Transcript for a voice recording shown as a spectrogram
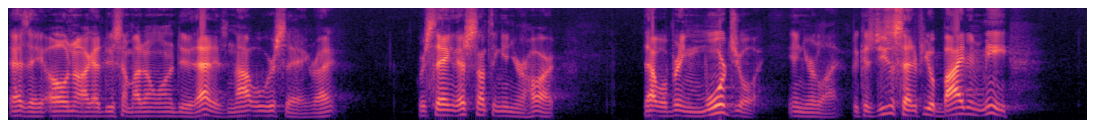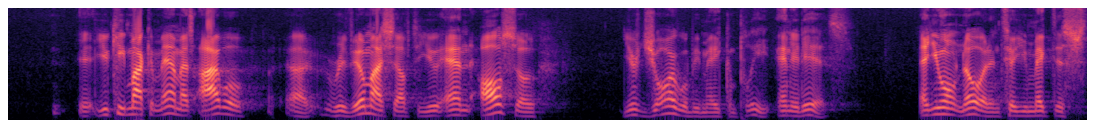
as a oh no, I got to do something I don't want to do. That is not what we're saying, right? We're saying there's something in your heart that will bring more joy in your life. Because Jesus said, if you abide in me, you keep my commandments, I will uh, reveal myself to you, and also your joy will be made complete. And it is. And you won't know it until you make this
